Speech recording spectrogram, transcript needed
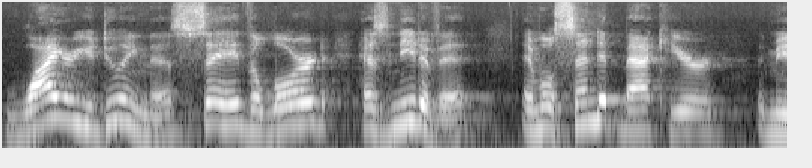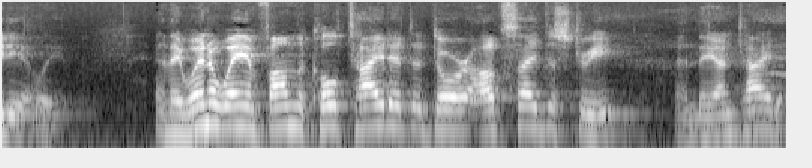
Why are you doing this? say, The Lord has need of it, and will send it back here immediately. And they went away and found the colt tied at the door outside the street, and they untied it.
